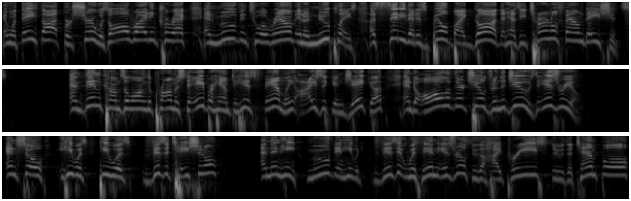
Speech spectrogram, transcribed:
and what they thought for sure was all right and correct and move into a realm in a new place, a city that is built by God that has eternal foundations. And then comes along the promise to Abraham, to his family, Isaac and Jacob, and to all of their children, the Jews, Israel. And so he was he was visitational, and then he moved and he would visit within Israel through the high priest, through the temple,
